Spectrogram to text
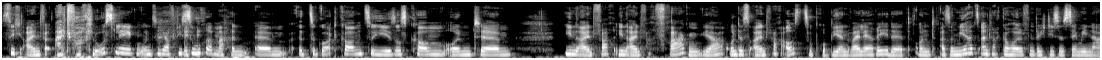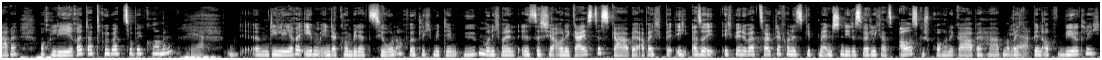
sich einfach, einfach loslegen und sich auf die Suche machen, ähm, zu Gott kommen, zu Jesus kommen und ähm, ihn einfach, ihn einfach fragen, ja, und es einfach auszuprobieren, weil er redet. Und also mir hat es einfach geholfen, durch diese Seminare auch Lehre darüber zu bekommen Ja. ähm, die Lehre eben in der Kombination auch wirklich mit dem Üben. Und ich meine, es ist ja auch eine Geistesgabe, aber ich bin, ich, also ich, ich bin überzeugt davon, es gibt Menschen, die das wirklich als ausgesprochene Gabe haben, aber Ja. ich bin auch wirklich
